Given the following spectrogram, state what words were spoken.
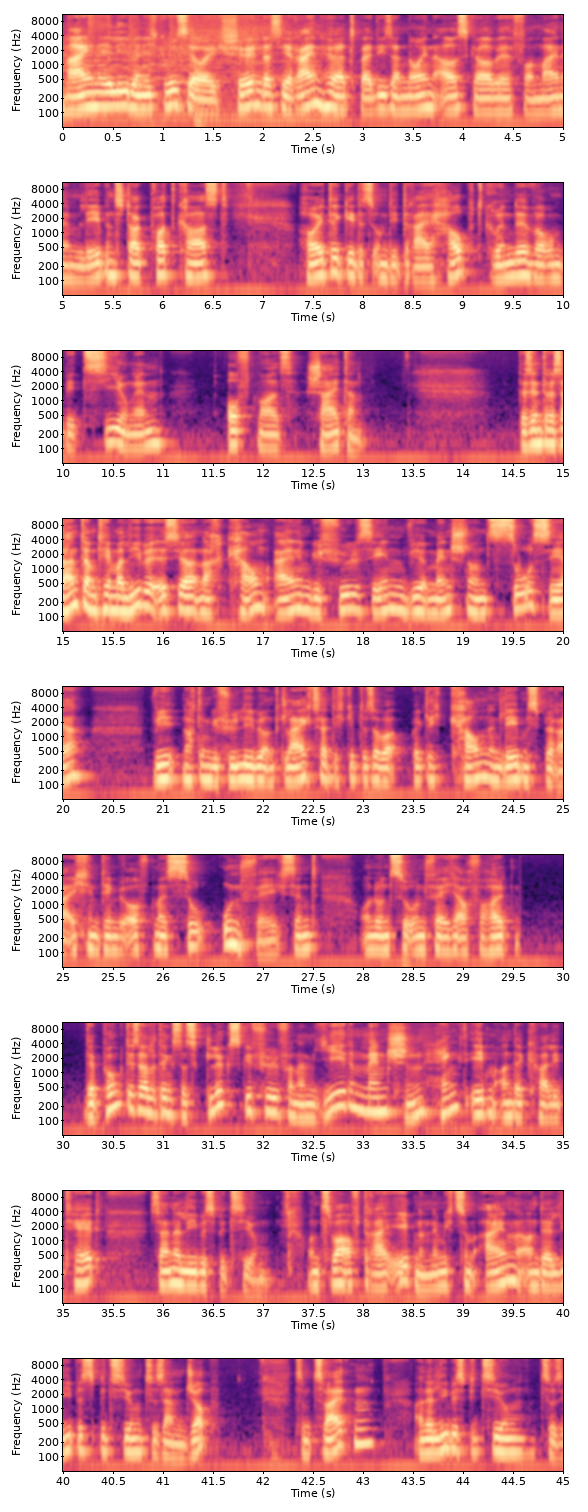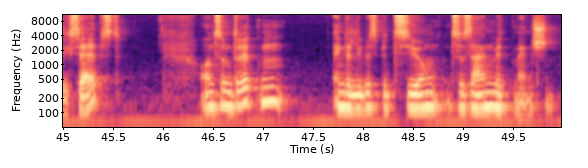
Meine Lieben, ich grüße euch. Schön, dass ihr reinhört bei dieser neuen Ausgabe von meinem Lebensstark Podcast. Heute geht es um die drei Hauptgründe, warum Beziehungen oftmals scheitern. Das Interessante am Thema Liebe ist ja, nach kaum einem Gefühl sehen wir Menschen uns so sehr wie nach dem Gefühl Liebe und gleichzeitig gibt es aber wirklich kaum einen Lebensbereich, in dem wir oftmals so unfähig sind und uns so unfähig auch verhalten. Der Punkt ist allerdings, das Glücksgefühl von einem jedem Menschen hängt eben an der Qualität seiner Liebesbeziehung. Und zwar auf drei Ebenen, nämlich zum einen an der Liebesbeziehung zu seinem Job, zum zweiten an der Liebesbeziehung zu sich selbst und zum dritten in der Liebesbeziehung zu seinen Mitmenschen.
